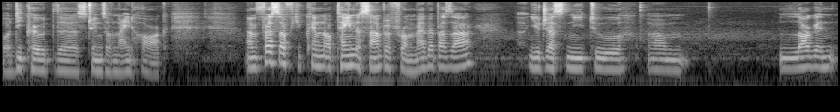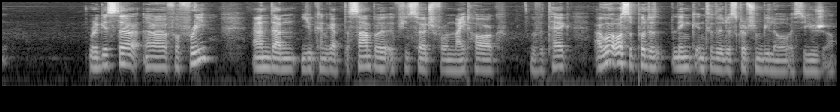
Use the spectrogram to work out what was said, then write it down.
or decode the strings of Nighthawk. Um, first off, you can obtain the sample from Malware Bazaar. You just need to um, log in, register uh, for free, and then you can get the sample if you search for Nighthawk with a tag. I will also put a link into the description below as usual.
